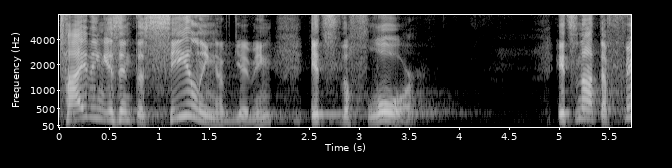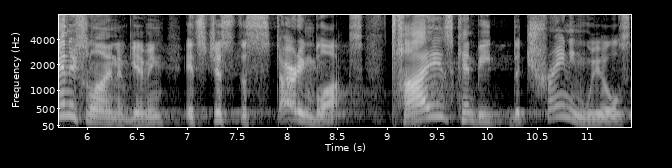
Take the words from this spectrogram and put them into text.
Tithing isn't the ceiling of giving, it's the floor. It's not the finish line of giving, it's just the starting blocks. Tithes can be the training wheels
